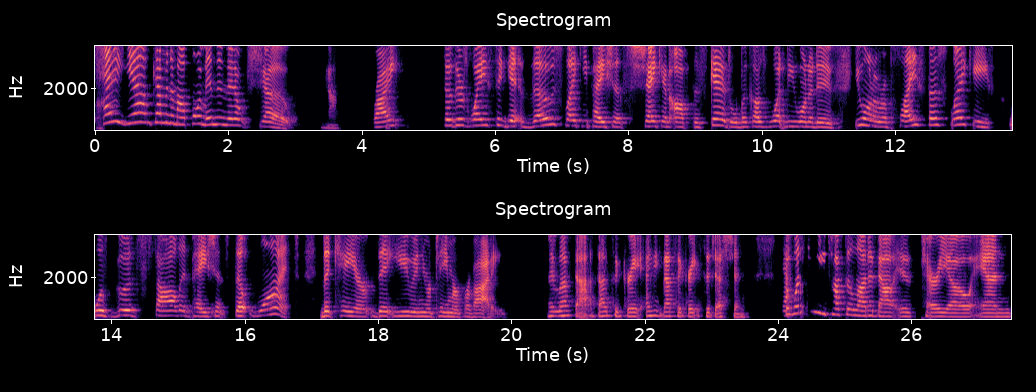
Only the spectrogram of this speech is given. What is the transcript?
"Hey, yeah, I'm coming to my appointment," and then they don't show. Yeah right? So there's ways to get those flaky patients shaken off the schedule because what do you want to do? You want to replace those flakies with good, solid patients that want the care that you and your team are providing. I love that. That's a great, I think that's a great suggestion. So, yeah. one thing you talked a lot about is perio and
